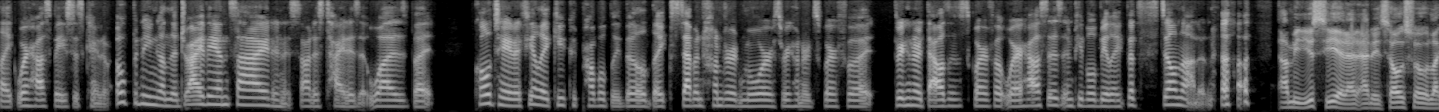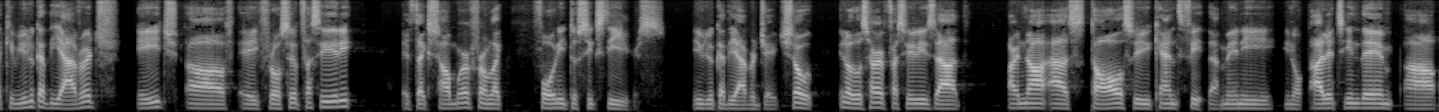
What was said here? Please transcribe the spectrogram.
like warehouse space is kind of opening on the dry van side, and it's not as tight as it was. But cold chain, I feel like you could probably build like 700 more 300 square foot, 300,000 square foot warehouses, and people will be like, that's still not enough. I mean, you see it, and it's also like if you look at the average age of a frozen facility, it's like somewhere from like 40 to 60 years If you look at the average age. So, you know, those are facilities that are not as tall, so you can't fit that many, you know, pallets in them. Uh,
